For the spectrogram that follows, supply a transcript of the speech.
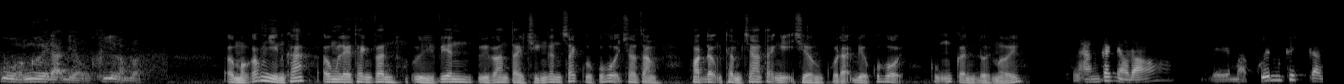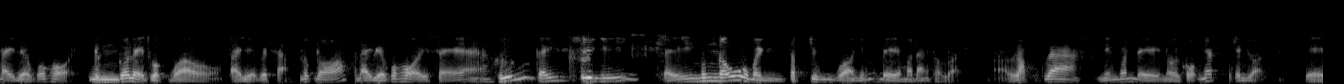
của người đại biểu khi làm luật ở một góc nhìn khác, ông Lê Thanh Vân, Ủy viên Ủy ban Tài chính Ngân sách của Quốc hội cho rằng hoạt động thẩm tra tại nghị trường của đại biểu Quốc hội cũng cần đổi mới. Làm cách nào đó để mà khuyến khích các đại biểu quốc hội đừng có lệ thuộc vào tài liệu viết sẵn lúc đó đại biểu quốc hội sẽ hướng cái suy nghĩ cái nung nấu của mình tập trung vào những vấn đề mà đang thảo luận lọc ra những vấn đề nổi cộm nhất của tranh luận để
